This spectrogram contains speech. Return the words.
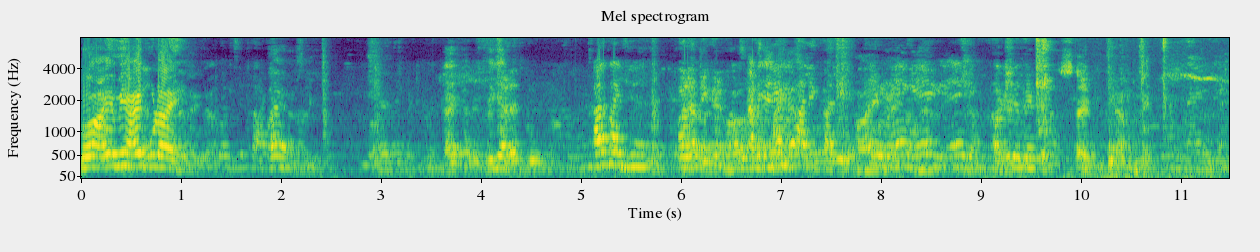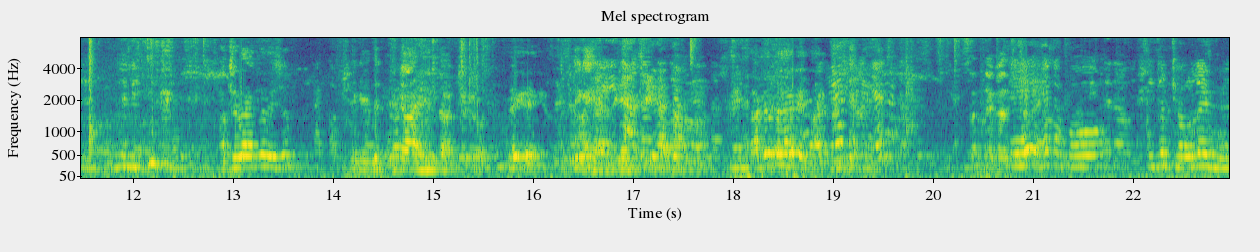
हो आहे मी आहे पुढे आहे काय पाहिजे खाली, खाली. घे, घे, घे. अक्षर आहेत ना त्याच्यात ठीक आहे. ठीक आहे. ताटं तयार आहे. हे, हे नको. तिथं ठेवलंय मी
